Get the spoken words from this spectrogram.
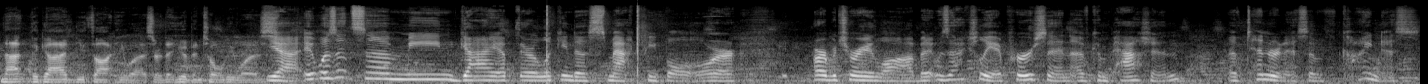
Not the God you thought he was, or that you had been told he was. Yeah, it wasn't some mean guy up there looking to smack people or arbitrary law, but it was actually a person of compassion, of tenderness, of kindness,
